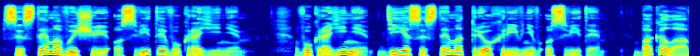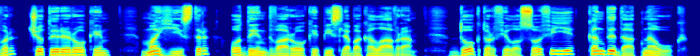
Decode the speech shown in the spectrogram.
Система вищої освіти в Україні В Україні діє система трьох рівнів освіти. Бакалавр – 4 роки, магістр – 1-2 роки після бакалавра, доктор філософії, кандидат наук.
